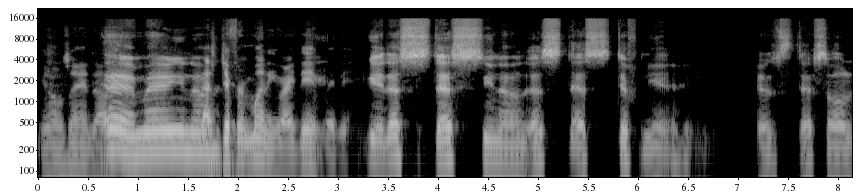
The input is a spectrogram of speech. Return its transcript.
You know what I'm saying? dog? yeah, man, you know. That's different money right there, baby. Yeah, that's that's you know, that's that's different. Yeah. That's that's all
